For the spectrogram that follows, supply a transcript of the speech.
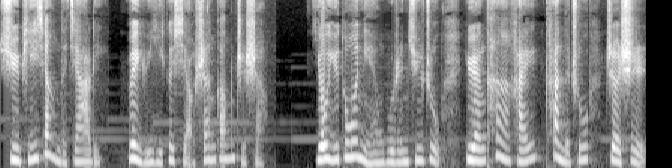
许皮匠的家里位于一个小山岗之上，由于多年无人居住，远看还看得出这是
